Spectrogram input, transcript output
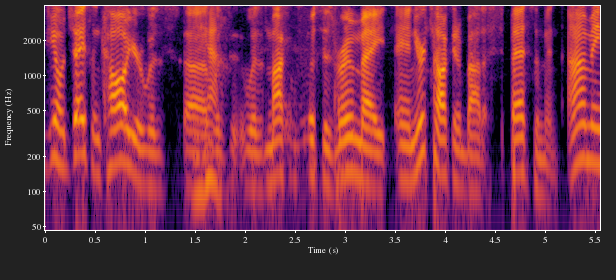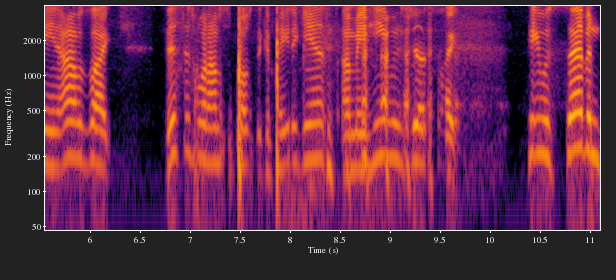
you know, Jason Collier was uh, Yeah. was was Michael Lewis's roommate, and you're talking about a specimen. I mean, I was like, this is what I'm supposed to compete against. I mean, he was just like. He was seven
